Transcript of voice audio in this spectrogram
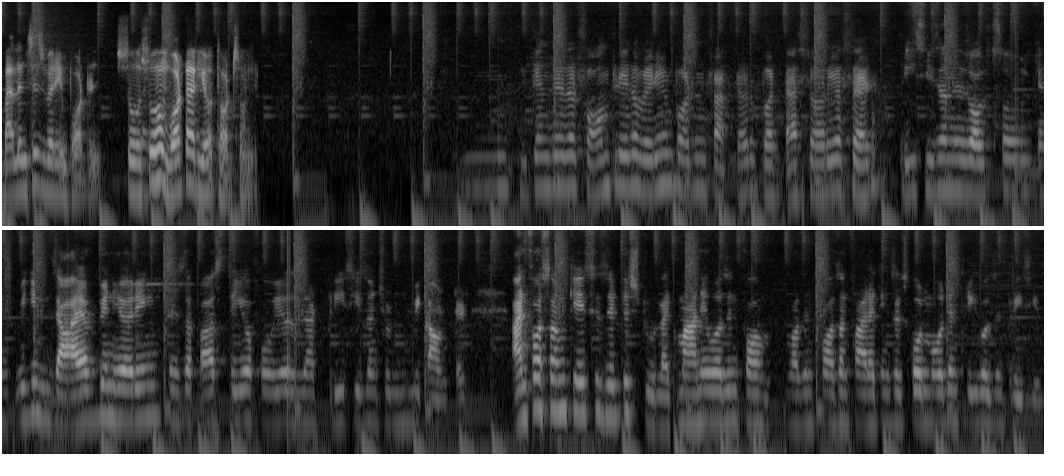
Balance is very important. So, Right. Soham, what are your thoughts on it? Mm, You can say that form plays a very important factor, but as Shaurya said, preseason is also you can we can I have been hearing since the past three or four years that preseason shouldn't be counted. And for some cases it is true. Like Mane was in form, was in was on fire, I think he scored more than three goals in preseason.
